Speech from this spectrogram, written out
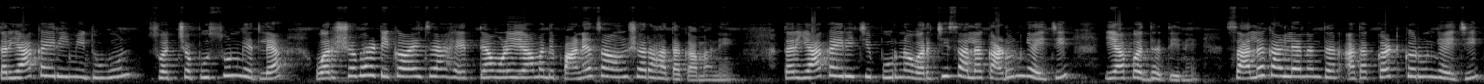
तर या कैरी मी धुवून स्वच्छ पुसून घेतल्या. वर्षभर टिकवायच्या आहेत त्यामुळे यामध्ये पाण्याचा अंश राहता कामा नये. तर या कैरीची पूर्ण वरची सालं काढून घ्यायची या पद्धतीने. सालं काढल्यानंतर आता कट करून घ्यायची.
